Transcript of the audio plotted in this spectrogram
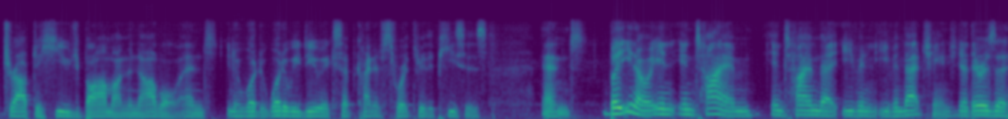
dropped a huge bomb on the novel and you know what what do we do except kind of sort through the pieces? And but you know in in time in time that even even that changed. You know there was a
